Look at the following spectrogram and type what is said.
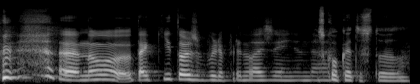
Э, ну, такие тоже были предложения, да. Сколько это стоило?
